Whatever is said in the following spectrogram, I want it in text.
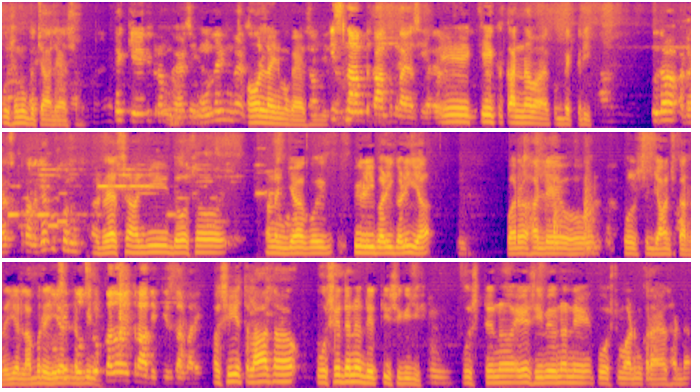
ਉਸ ਨੂੰ ਬਚਾ ਲਿਆ ਸੀ। ਇਹ ਕੇਕ ਜਿਹੜਾ ਮੰਗਾਇਆ ਸੀ? ਆਨਲਾਈਨ ਮੰਗਾਇਆ ਸੀ? ਆਨਲਾਈਨ ਮੰਗਾਇਆ ਸੀ ਜੀ। ਕਿਸ ਨਾਮ ਦੁਕਾਨ ਤੋਂ ਮੰਗਾਇਆ ਸੀ? ਇਹ ਕੇਕ ਕਾਨਾ ਵਾ ਬੇਕਰੀ। ਉਹਦਾ ਐਡਰੈਸ ਪਤਾ ਲੱਗਿਆ ਕੁਝ ਤੁਹਾਨੂੰ? ਐਡਰੈਸ ਹਾਂਜੀ 249 ਕੋਈ ਪੀਲੀ ਵਾਲੀ ਗਲੀ ਆ। ਪਰ ਹਾਲੇ ਉਹ ਪੁਲਿਸ ਜਾਂਚ ਕਰ ਰਹੀ ਹੈ ਲੱਭ ਰਹੀ ਹੈ ਤੁਸੀਂ ਪੁਲਿਸ ਲੱਭੀ ਨੂੰ ਕਦੋਂ ਇਤਲਾਹ ਦਿੱਤੀ ਇਸ ਗੱਲ ਬਾਰੇ? ਅਸੀਂ ਇਤਲਾਹ ਤਾਂ ਉਸੇ ਦਿਨ ਦਿੱਤੀ ਸੀਗੀ ਜੀ। ਉਸ ਦਿਨ ਇਹ ਸੀ ਵੀ ਉਹਨਾਂ ਨੇ ਪੋਸਟਮਾਰਟਮ ਕਰਾਇਆ ਸਾਡਾ।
